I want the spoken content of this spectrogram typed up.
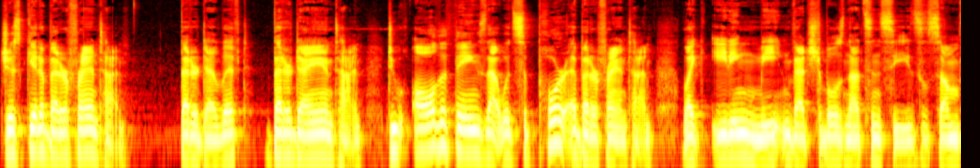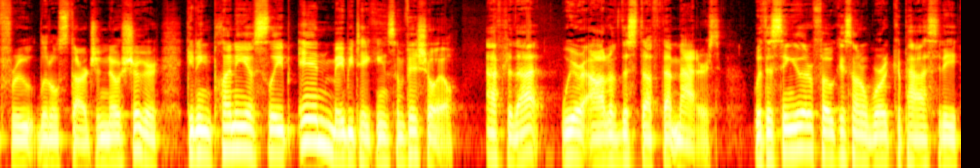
Just get a better Fran time, better deadlift, better Diane time. Do all the things that would support a better Fran time, like eating meat and vegetables, nuts and seeds, some fruit, little starch, and no sugar, getting plenty of sleep, and maybe taking some fish oil. After that, we are out of the stuff that matters. With a singular focus on work capacity,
